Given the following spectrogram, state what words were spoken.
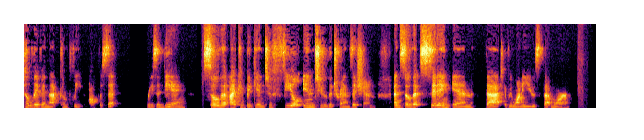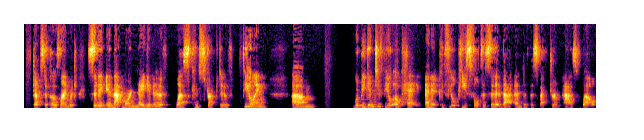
to live in that complete opposite. Reason being, so that I could begin to feel into the transition. And so that sitting in that, if we want to use that more juxtaposed language, sitting in that more negative, less constructive feeling um, would begin to feel okay. And it could feel peaceful to sit at that end of the spectrum as well.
